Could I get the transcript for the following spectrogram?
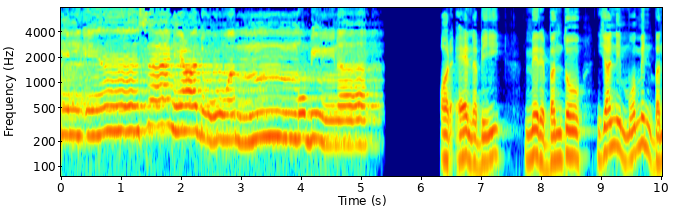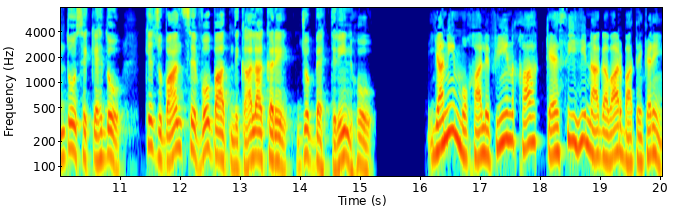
للانسان عدوا مبینا اور اے نبی، میرے بندوں یعنی مومن بندوں سے کہہ دو کہ زبان سے وہ بات نکالا کریں جو بہترین ہو۔ یعنی مخالفین خواہ کیسی ہی ناگوار باتیں کریں،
